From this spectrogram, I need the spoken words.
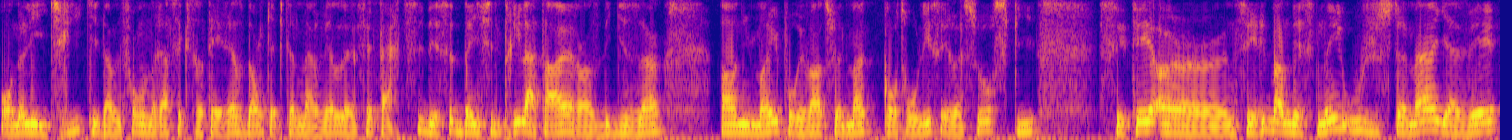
on a les cris, qui est dans le fond une race extraterrestre, donc Captain Marvel fait partie, décide d'infiltrer la Terre en se déguisant en humain pour éventuellement contrôler ses ressources, puis c'était un- une série de bandes dessinées où justement il y avait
